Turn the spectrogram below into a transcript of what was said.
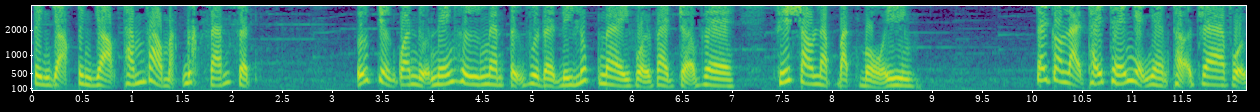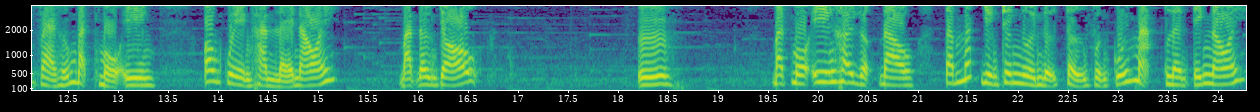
từng giọt từng giọt thấm vào mặt đất xám xịt. Ước chừng qua nửa nén hương, nam tử vừa rời đi lúc này vội vàng trở về, phía sau là Bạch Mộ Yên. Tay còn lại thấy thế nhẹ nhàng thở ra vội vàng hướng Bạch Mộ Yên, ôm quyền hành lễ nói, Bạch đơn chỗ. Ừ. Bạch Mộ Yên hơi gật đầu, tấm mắt dừng trên người nữ tử vẫn cúi mặt lên tiếng nói.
